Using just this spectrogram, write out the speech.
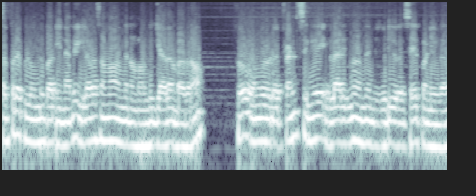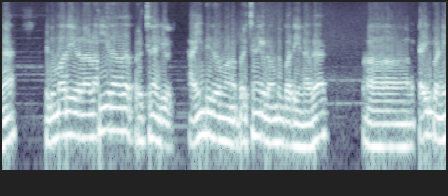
சப்ஸ்கிரைப்ல வந்து பாத்தீங்கன்னாக்க இலவசமா வந்து நம்ம வந்து ஜாதகம் பார்க்குறோம். ஸோ உங்களோட ஃப்ரெண்ட்ஸுக்கு எல்லாருக்குமே வந்து இந்த வீடியோவை ஷேர் பண்ணிவிடுங்க இது மாதிரி தீராத பிரச்சனைகள் ஐந்து விதமான பிரச்சனைகளை வந்து பாத்தீங்கன்னாக்க டைப் பண்ணி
